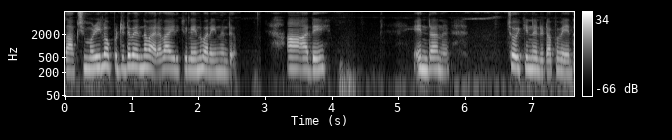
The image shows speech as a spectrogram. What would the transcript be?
സാക്ഷിമൊഴിയിൽ ഒപ്പിട്ടിട്ട് വരുന്ന വരവായിരിക്കില്ലേ എന്ന് പറയുന്നുണ്ട്. ആ അതെ. എന്താണ് ചോദിക്കുന്നുണ്ട് കേട്ടോ അപ്പോൾ വേദ.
